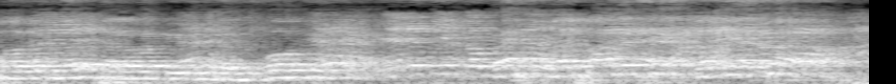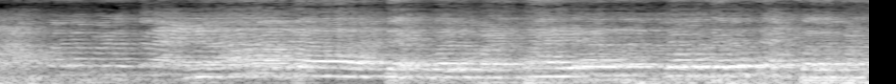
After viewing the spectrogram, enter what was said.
పాలు తెల్లవారు ఓకే నేనండి ఏ, మరి పాలేసే, మరి ఎంత? దెబ్బలు పడతాయో దెబ్బ దెబ్బ దెబ్బలు పడతాయో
